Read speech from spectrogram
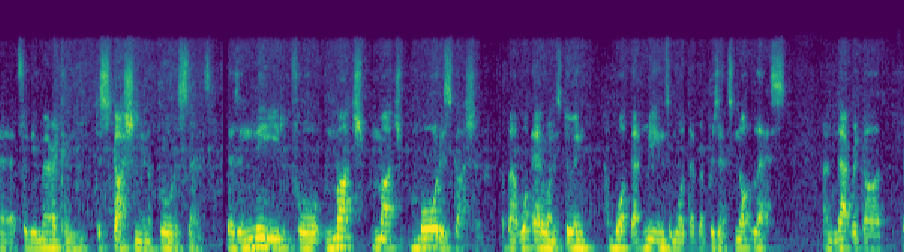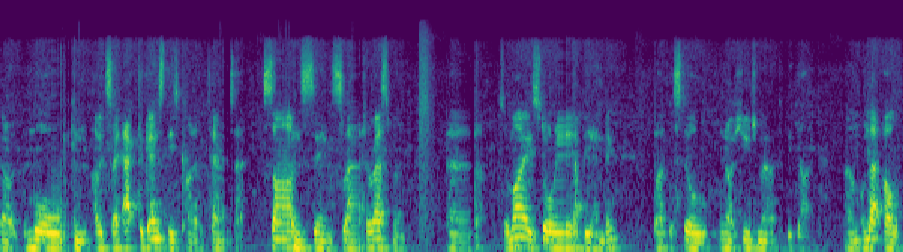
uh, for the American discussion in a broader sense. There's a need for much, much more discussion about what Erdogan is doing and what that means and what that represents, not less. And in that regard, you know, the more we can, I would say, act against these kind of attempts at silencing slash harassment. Uh, so my story, happy ending, but there's still, you know, a huge amount to be done. Um, on that, I'll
